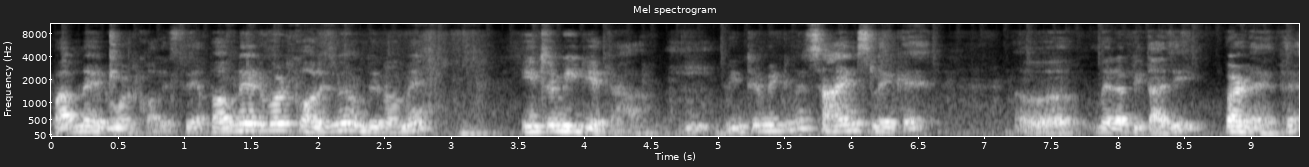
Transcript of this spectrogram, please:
पाबना एडवर्ड कॉलेज थे। पाबना एडवर्ड कॉलेज में उन दिनों में इंटरमीडिएट रहा। इंटरमीडिएट में साइंस लेके मेरा पिताजी पढ़ रहे थे।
